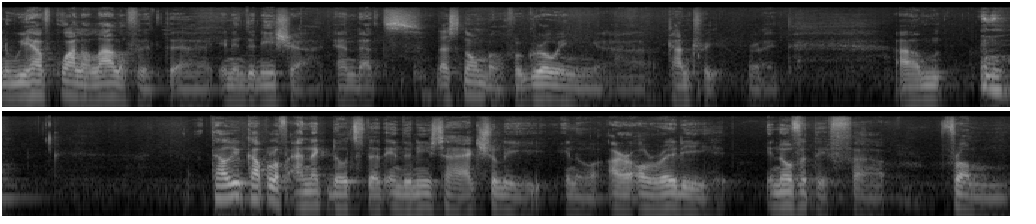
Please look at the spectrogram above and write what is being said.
And we have quite a lot of it uh, in Indonesia, and that's that's normal for growing uh, country, right? Um, tell you a couple of anecdotes that Indonesia actually, you know, are already innovative uh, from,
